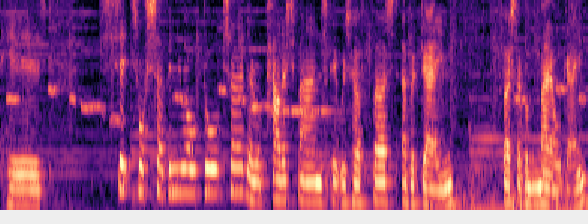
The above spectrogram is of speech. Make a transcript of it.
his six or seven year old daughter. They were palace fans. It was her first ever game first ever male game.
